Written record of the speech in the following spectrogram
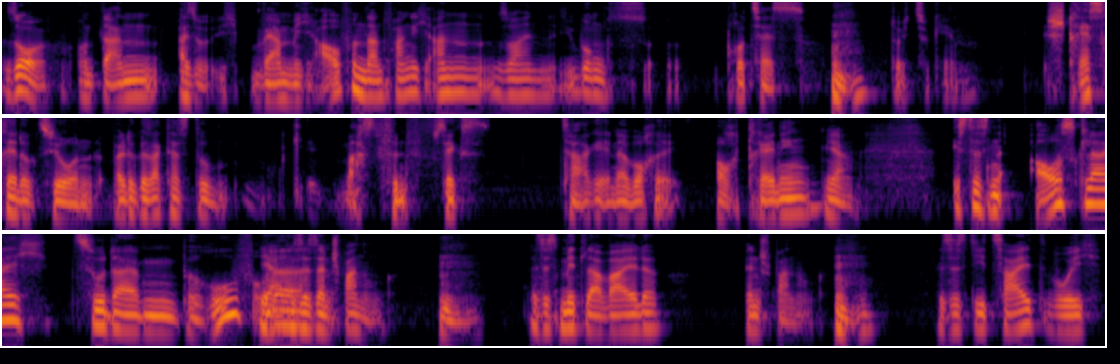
so und dann, also ich wärme mich auf und dann fange ich an, so einen Übungsprozess durchzugehen. Stressreduktion, weil du gesagt hast, du machst fünf, sechs Tage in der Woche auch Training. Ja, Ist das ein Ausgleich zu deinem Beruf? Oder? ja, es ist Entspannung. Es ist mittlerweile Entspannung. Mhm. Es ist die Zeit, wo ich,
